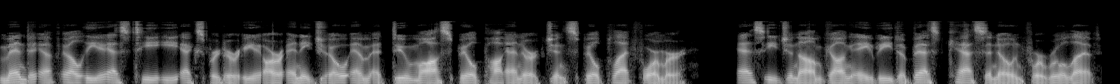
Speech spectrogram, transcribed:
Menda fleste experter erne om at du ma spil pa anerkjen spil platformer, se genomgang av de best casinoen for roulette.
